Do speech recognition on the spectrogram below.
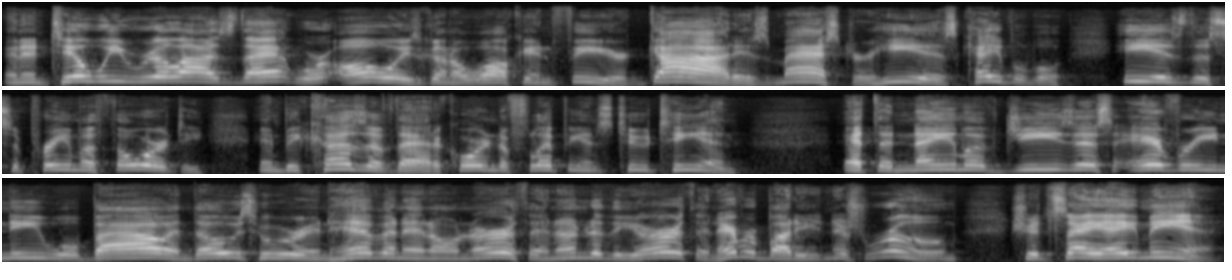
And until we realize that, we're always going to walk in fear. God is master. He is capable. He is the supreme authority. And because of that, according to Philippians 2:10, at the name of Jesus, every knee will bow, and those who are in heaven and on earth and under the earth, and everybody in this room should say, Amen. Amen.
